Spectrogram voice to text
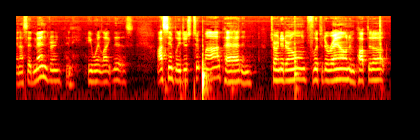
And I said, Mandarin. And he went like this. I simply just took my iPad and turned it on, flipped it around, and popped it up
